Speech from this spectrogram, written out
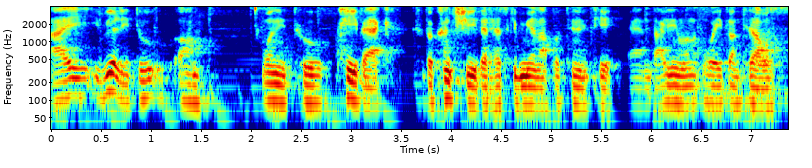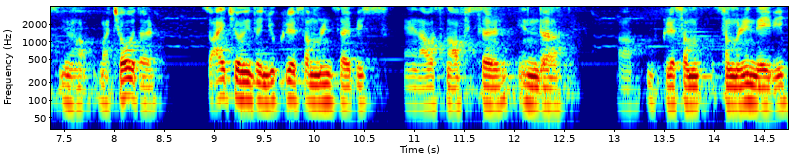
I really do um, wanted to pay back to the country that has given me an opportunity, and I didn't want to wait until I was, you know, much older. So I joined the nuclear submarine service, and I was an officer in the uh, nuclear sub- submarine navy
